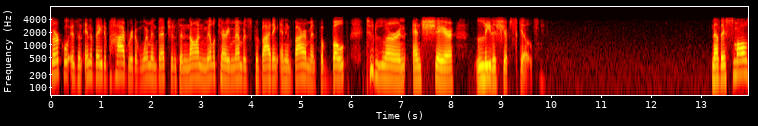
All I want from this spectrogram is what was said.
Circle is an innovative hybrid of women veterans and non military members, providing an environment for both to learn and share leadership skills. Now, there's small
